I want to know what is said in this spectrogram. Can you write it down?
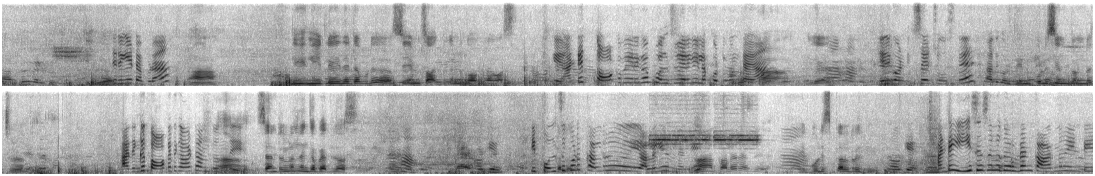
తిరిగేటప్పుడా? నీటిలో ఏదేటప్పుడు సేమ్ సాకర కన్య తోకలాగా వస్తుంది. ఓకే. అంటే తోక వేరుగా పులుసు వేరుగా ఇలా కొట్టుకుంటాయా. ఇదిగోండి ఇటు సైడ్ చూస్తే అదిగోండి దీని పులుసు ఇంత ఉండదు చూడండి. అది ఇంకా తోకది కాబట్టి అంత ఉంది. సెంటర్లో ఇంకా పెద్దది వస్తుంది. ఓకే. ఈ పులుసు కూడా కలర్ అలాగే ఉందండి? ఆ కలర్ అదే. ఈ పులుసు కలర్ ఇది. ఓకే. అంటే ఈ సీజన్లో దొరకడానికి కారణం ఏంటి?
